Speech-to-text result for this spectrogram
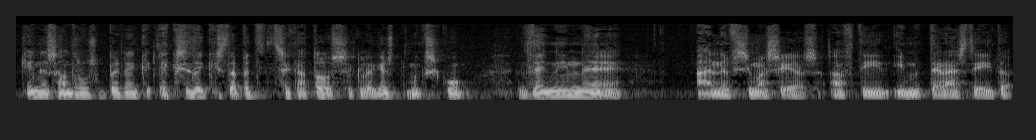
Και είναι ένας άνθρωπος που παίρνει 60 και 65% στις εκλογές του Μεξικού. Δεν είναι άνευ σημασίας αυτή η τεράστια ήττα.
